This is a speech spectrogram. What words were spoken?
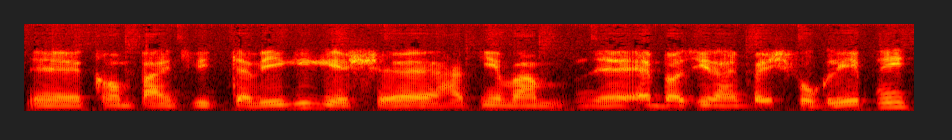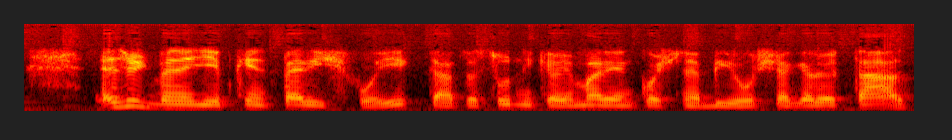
eh, kampányt vitte végig, és hát nyilván ebbe az irányba is fog lépni. Ez ügyben egyébként per is folyik, tehát azt tudni kell, hogy Marian Kosner bíróság előtt áll.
